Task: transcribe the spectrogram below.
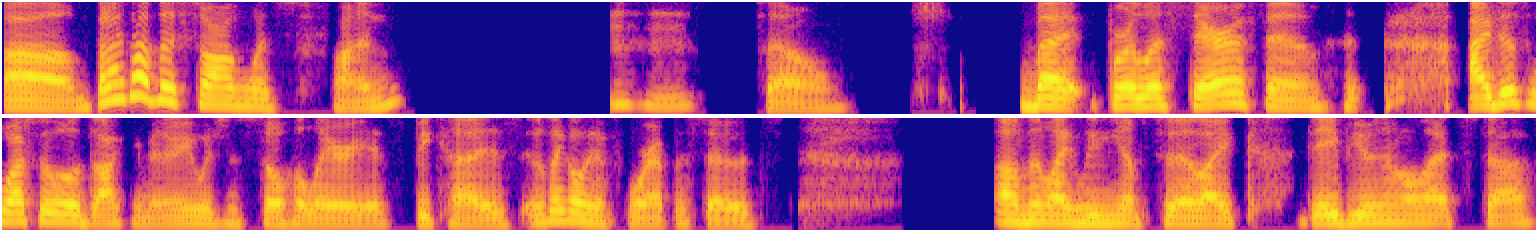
um, but I thought this song was fun. Mhm. So but for Le Sserafim, I just watched a little documentary, which is so hilarious because it was like only four episodes of them like leading up to like debuting and all that stuff.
